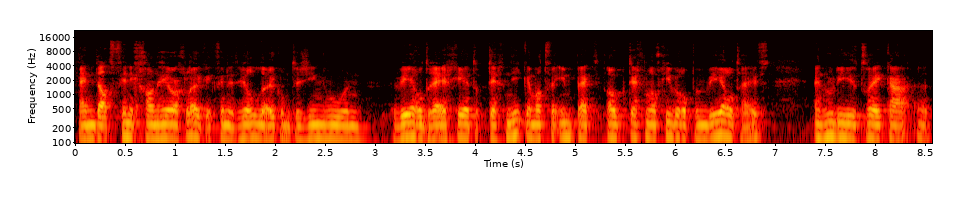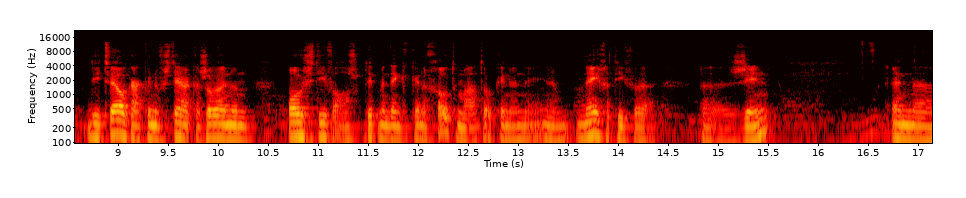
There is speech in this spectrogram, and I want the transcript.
En dat vind ik gewoon heel erg leuk. Ik vind het heel leuk om te zien hoe een wereld reageert op techniek en wat voor impact ook technologie weer op een wereld heeft. En hoe die twee, elkaar, eh, die twee elkaar kunnen versterken. Zowel in een positieve als op dit moment denk ik in een grote mate ook in een, in een negatieve uh, zin. En uh,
